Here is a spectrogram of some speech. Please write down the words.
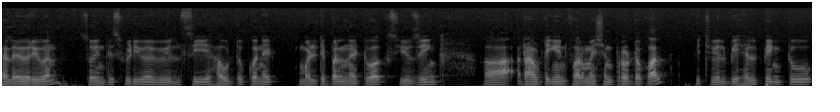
hello everyone. So in this video we will see how to connect multiple networks using uh, routing information protocol which will be helping to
